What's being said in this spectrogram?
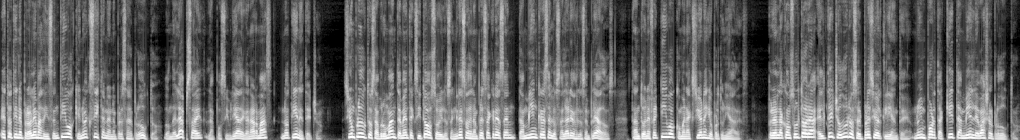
Esto tiene problemas de incentivos que no existen en empresas de producto, donde el upside, la posibilidad de ganar más, no tiene techo. Si un producto es abrumantemente exitoso y los ingresos de la empresa crecen, también crecen los salarios de los empleados, tanto en efectivo como en acciones y oportunidades. Pero en la consultora, el techo duro es el precio del cliente, no importa qué también le vaya al producto.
